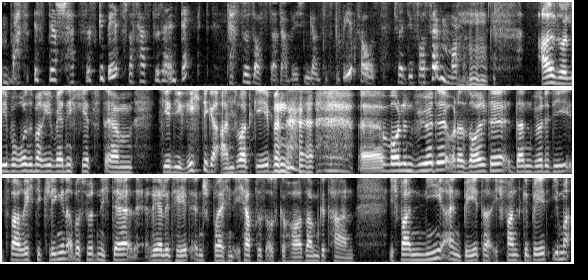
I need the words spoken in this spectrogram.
was ist der Schatz des Gebets? Was hast du da entdeckt? Dass du sagst, da, da will ich ein ganzes Gebetshaus 24-7 machen. Also, liebe Rosemarie, wenn ich jetzt ähm, dir die richtige Antwort geben äh, wollen würde oder sollte, dann würde die zwar richtig klingen, aber es würde nicht der Realität entsprechen. Ich habe das aus Gehorsam getan. Ich war nie ein Beter. Ich fand Gebet immer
